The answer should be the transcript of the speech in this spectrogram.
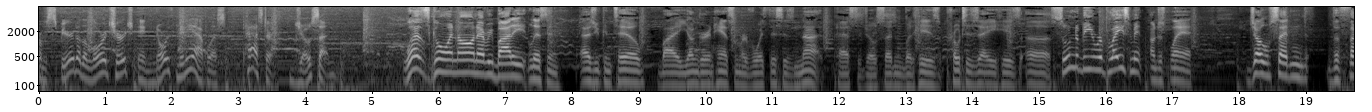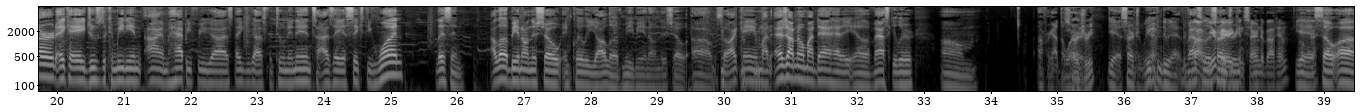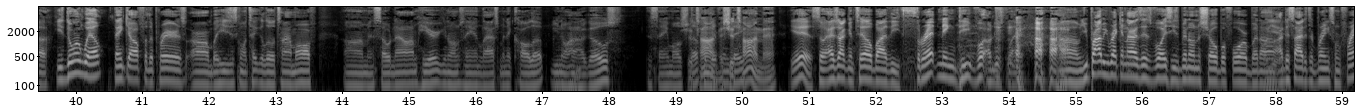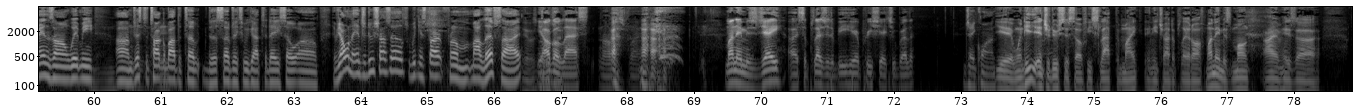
from Spirit of the Lord Church in North Minneapolis, Pastor Joe Sutton. What's going on, everybody? Listen, as you can tell by a younger and handsomer voice, this is not Pastor Joe Sutton, but his protege, his uh, soon to be replacement. I'm just playing. Joe Sutton the third, aka Juice the Comedian. I am happy for you guys. Thank you guys for tuning in to Isaiah 61. Listen, I love being on this show, and clearly y'all love me being on this show. Um, so I came, my, as y'all know, my dad had a uh, vascular um, I forgot the word. Surgery? Yeah, surgery. We Yeah. can do that. Wow, Vascular you're surgery. very concerned about him. Yeah, Okay. so uh he's doing well. Thank y'all for the prayers. Um, but he's just gonna take a little time off. Um, and so now I'm here, you know what I'm saying, last minute call up. You know how it goes. The same old It's your stuff. a time. It's your day. time, man. Yeah. So as y'all can tell by the threatening deep voice I'm just playing. um, you probably recognize his voice. He's been on the show before, but uh, Oh, yeah. I decided to bring some friends on with me. Um, just to talk about the tub the subjects we got today. So, um, if y'all want to introduce yourselves, we can start from my left side. Yeah, let's I'll go last. No, I'm just playing. My name is Jay. Uh, it's a pleasure to be here. Appreciate you, brother. Jaquan. Yeah, when he introduced himself, he slapped the mic and he tried to play it off. My name is Monk. I am his uh,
